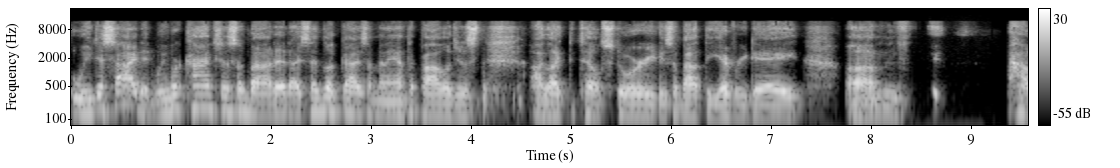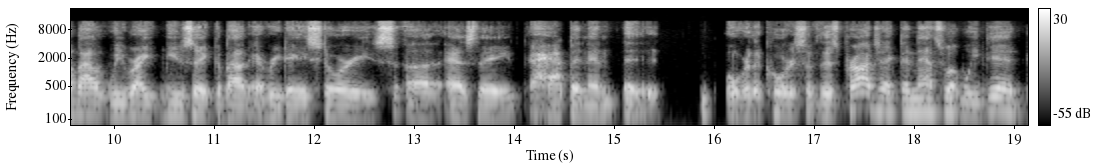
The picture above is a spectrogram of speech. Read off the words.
we decided we were conscious about it. I said, "Look, guys, I'm an anthropologist. I like to tell stories about the everyday. Um, how about we write music about everyday stories uh, as they happen and over the course of this project?" And that's what we did.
